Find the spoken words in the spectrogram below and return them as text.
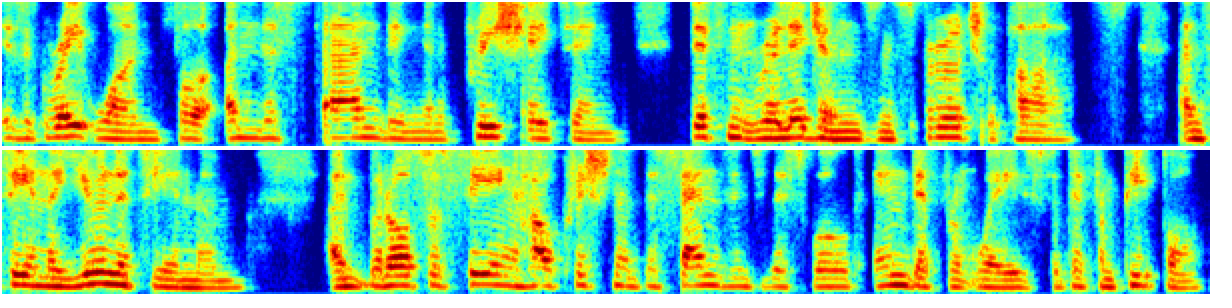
is a great one for understanding and appreciating different religions and spiritual paths and seeing the unity in them, and but also seeing how Krishna descends into this world in different ways for different people.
